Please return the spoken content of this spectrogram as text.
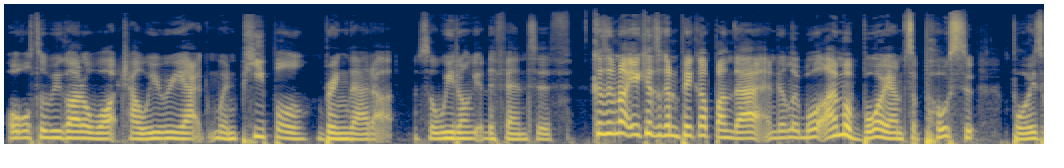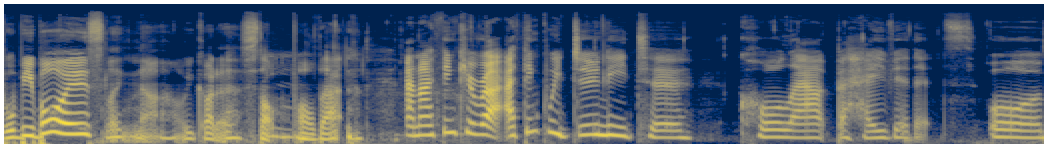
also we gotta watch how we react when people bring that up, so we don't get defensive. Because if not, your kids are gonna pick up on that, and they're like, "Well, I'm a boy. I'm supposed to. Boys will be boys." Like, nah, we gotta stop mm. all that. And I think you're right. I think we do need to call out behavior that's or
